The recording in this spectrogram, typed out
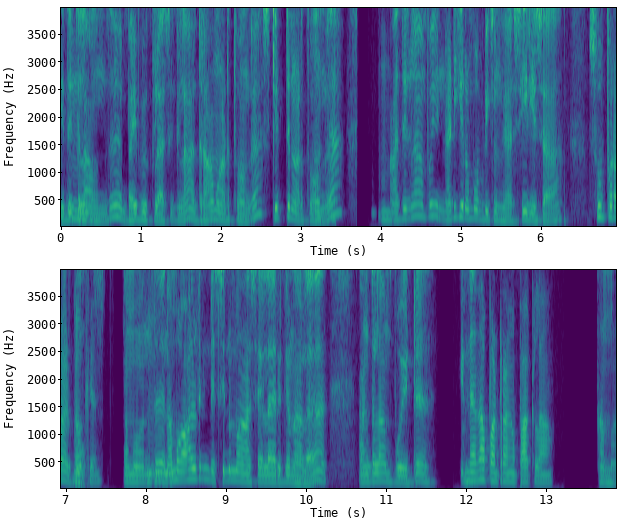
இதுக்கெல்லாம் வந்து பைபிள் கிளாஸுக்கெல்லாம் ட்ராமா நடத்துவாங்க ஸ்கிட் நடத்துவாங்க. அதுக்கெல்லாம் போய் நடிக்க ரொம்ப பிடிக்குங்க சீரியஸா சூப்பரா இருக்கும். நம்ம வந்து நம்ம ஆல்ரெடி சினிமா ஆசையெல்லாம் இருக்கனால அங்கெல்லாம் போயிட்டு என்னதான் பண்றாங்க பார்க்கலாம். ஆமா.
